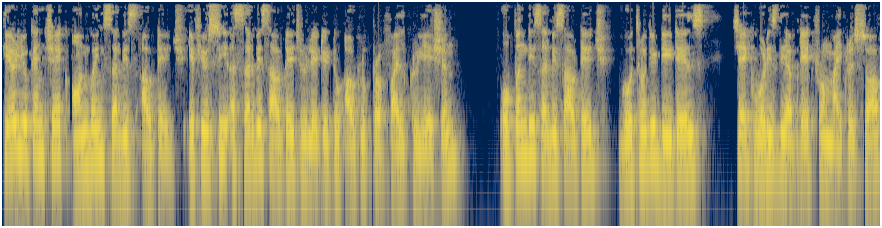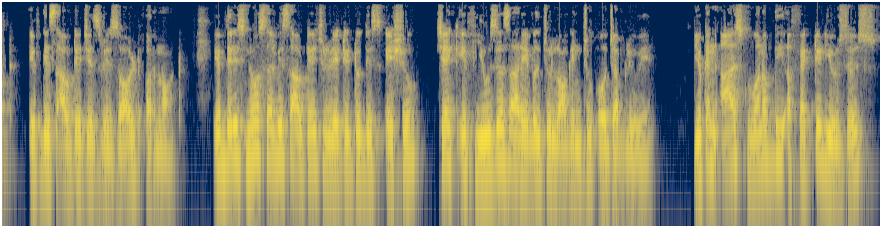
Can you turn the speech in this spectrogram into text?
Here you can check ongoing service outage. If you see a service outage related to Outlook profile creation, open the service outage, go through the details, check what is the update from Microsoft, if this outage is resolved or not. If there is no service outage related to this issue, check if users are able to log into OWA. You can ask one of the affected users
